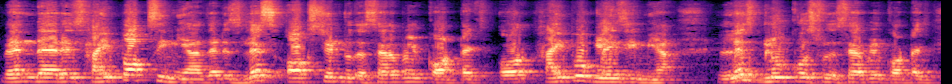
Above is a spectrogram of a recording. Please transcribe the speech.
When there is hypoxemia, there is less oxygen to the cerebral cortex or hypoglycemia, less glucose to the cerebral cortex.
